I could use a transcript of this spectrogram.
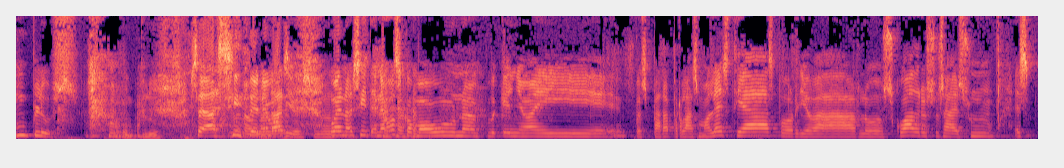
un plus. Un plus. o sea, sí Un tenemos, bueno, sí tenemos como un pequeño ahí, pues para por las molestias, por llevar los cuadros, o sea, es un, es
